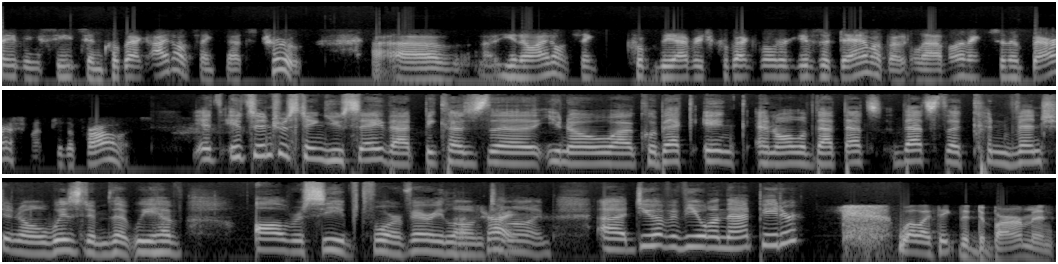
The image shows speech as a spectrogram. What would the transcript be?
saving seats in Quebec, I don't think that's true. Uh, you know, I don't think the average Quebec voter gives a damn about Lavalin. It's an embarrassment to the province. It, it's interesting you say that because the you know uh, Quebec Inc. and all of that that's that's the conventional wisdom that we have all received for a very long right. time. Uh, do you have a view on that, Peter? Well, I think the debarment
